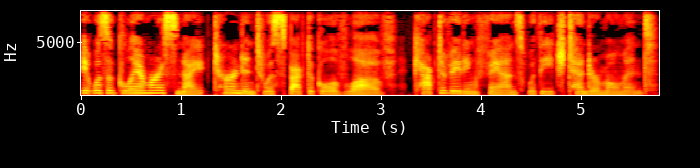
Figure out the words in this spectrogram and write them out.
It was a glamorous night turned into a spectacle of love, captivating fans with each tender moment.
